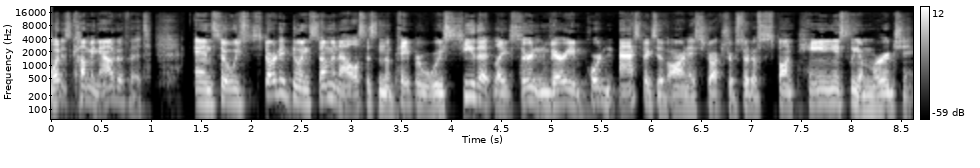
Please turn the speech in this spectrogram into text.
What is coming out of it? And so we started doing some analysis in the paper where we see that like certain very important aspects of RNA structure sort of spontaneously emerging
